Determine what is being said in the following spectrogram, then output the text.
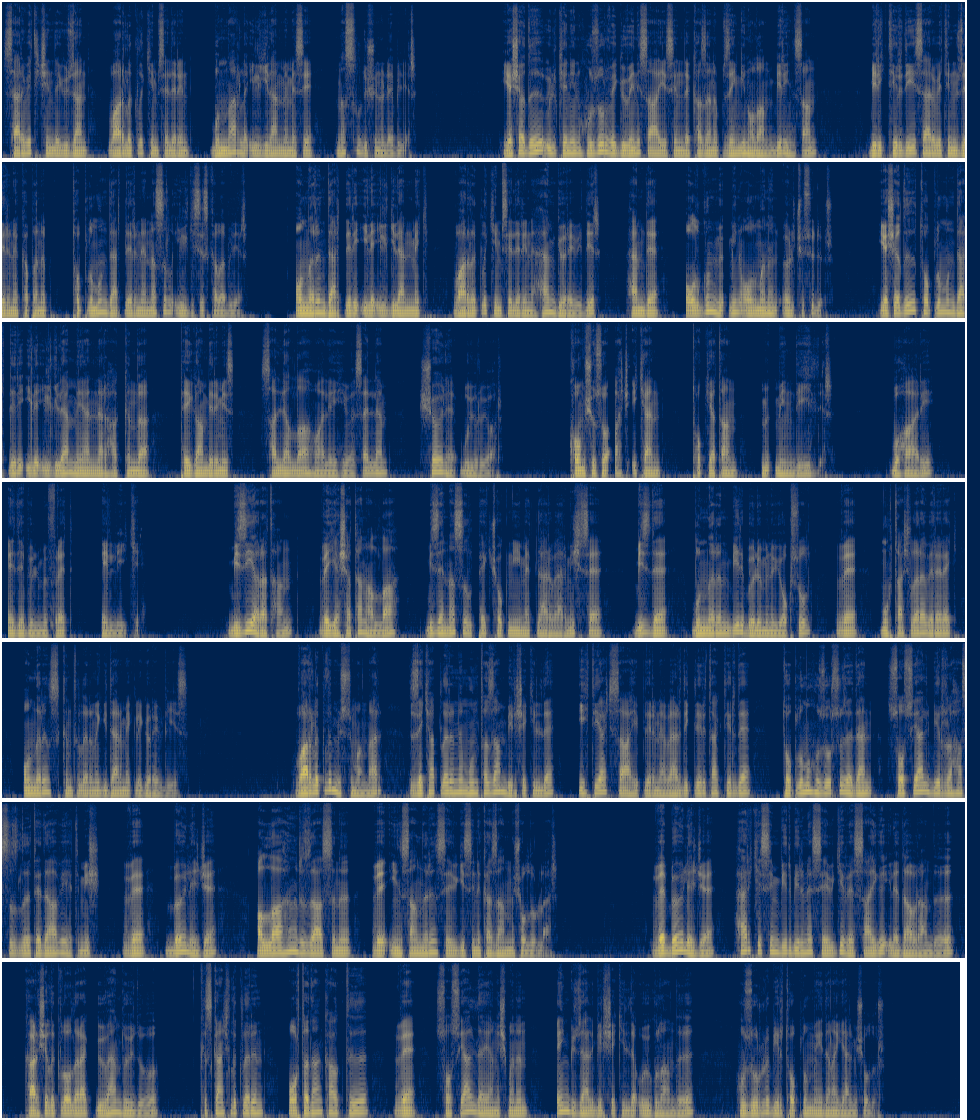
servet içinde yüzen varlıklı kimselerin bunlarla ilgilenmemesi nasıl düşünülebilir? Yaşadığı ülkenin huzur ve güveni sayesinde kazanıp zengin olan bir insan, biriktirdiği servetin üzerine kapanıp toplumun dertlerine nasıl ilgisiz kalabilir? Onların dertleri ile ilgilenmek varlıklı kimselerin hem görevidir hem de olgun mümin olmanın ölçüsüdür. Yaşadığı toplumun dertleri ile ilgilenmeyenler hakkında Peygamberimiz sallallahu aleyhi ve sellem şöyle buyuruyor. Komşusu aç iken tok yatan mümin değildir. Buhari Edebül Müfret 52 Bizi yaratan ve yaşatan Allah bize nasıl pek çok nimetler vermişse biz de bunların bir bölümünü yoksul ve muhtaçlara vererek onların sıkıntılarını gidermekle görevliyiz. Varlıklı Müslümanlar zekatlarını muntazam bir şekilde ihtiyaç sahiplerine verdikleri takdirde toplumu huzursuz eden sosyal bir rahatsızlığı tedavi etmiş ve böylece Allah'ın rızasını ve insanların sevgisini kazanmış olurlar. Ve böylece herkesin birbirine sevgi ve saygı ile davrandığı, karşılıklı olarak güven duyduğu, kıskançlıkların ortadan kalktığı ve sosyal dayanışmanın en güzel bir şekilde uygulandığı huzurlu bir toplum meydana gelmiş olur.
